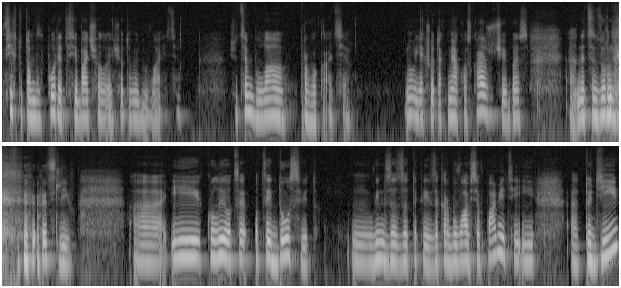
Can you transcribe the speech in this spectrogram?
всі, хто там був поряд, всі бачили, що там відбувається. Що це була провокація. Ну, якщо так м'яко скажучи, без е, нецензурних слів. І коли оце, оцей досвід, він за, за такий закарбувався в пам'яті, і е, тоді,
